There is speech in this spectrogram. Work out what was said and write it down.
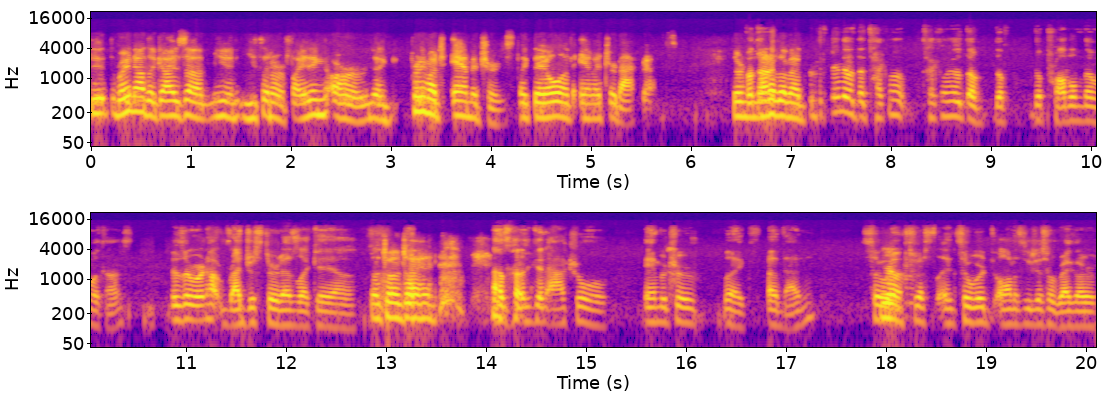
the, right now the guys uh, me and Ethan are fighting are like pretty much amateurs. Like they all have amateur backgrounds. They're But none of them have. the thing though, the technical technically the, the the problem though with us is that we're not registered as like a uh, That's what I'm saying. as like an actual amateur like event. So Yeah. it's just and so we're honestly just a regular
